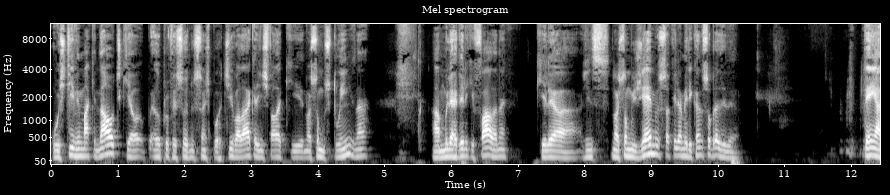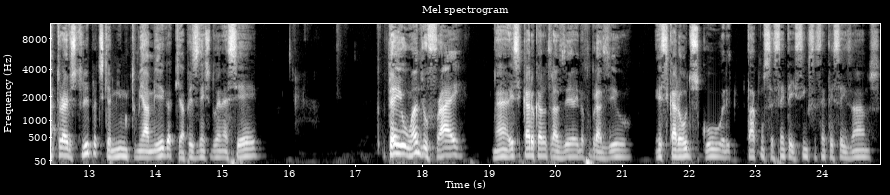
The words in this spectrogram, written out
o Steven McNaught, que é o, é o professor de nutrição esportiva lá, que a gente fala que nós somos twins, né? A mulher dele que fala, né? Que ele é, a gente, nós somos gêmeos, só que ele é americano e sou brasileiro. Tem a Travis Triplett, que é muito minha amiga, que é a presidente do NSA. Tem o Andrew Fry, né? Esse cara eu quero trazer ainda para o Brasil. Esse cara é old school, ele está com 65, 66 anos.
